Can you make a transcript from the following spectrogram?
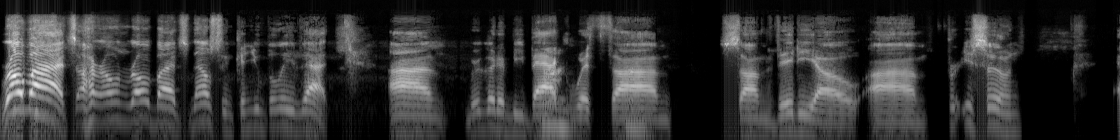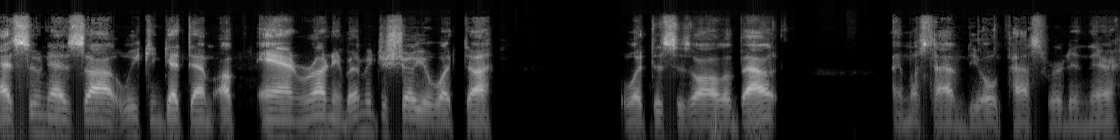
robots, our own robots. Nelson, can you believe that? Um, we're going to be back with um, some video um, pretty soon, as soon as uh, we can get them up and running. But let me just show you what uh, what this is all about. I must have the old password in there.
